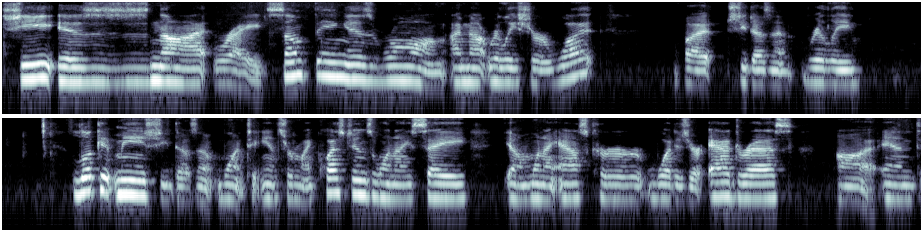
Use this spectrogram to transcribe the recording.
She is not right. Something is wrong. I'm not really sure what, but she doesn't really look at me. She doesn't want to answer my questions when I say, um, when I asked her, What is your address? Uh, and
